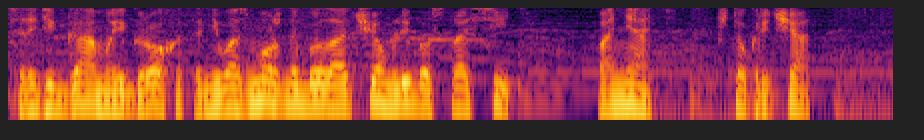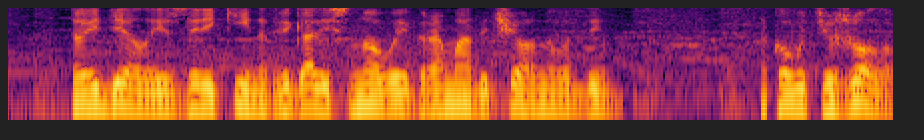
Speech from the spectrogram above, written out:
Среди гамма и грохота невозможно было о чем-либо спросить, понять, что кричат. То и дело из-за реки надвигались новые громады черного дыма, такого тяжелого,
